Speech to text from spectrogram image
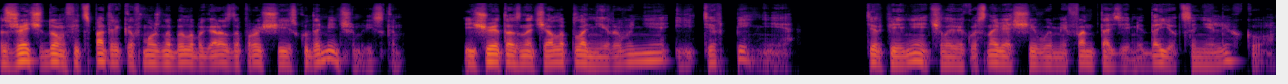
Сжечь дом Фицпатриков можно было бы гораздо проще и с куда меньшим риском. Еще это означало планирование и терпение. Терпение человеку с навязчивыми фантазиями дается нелегко.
